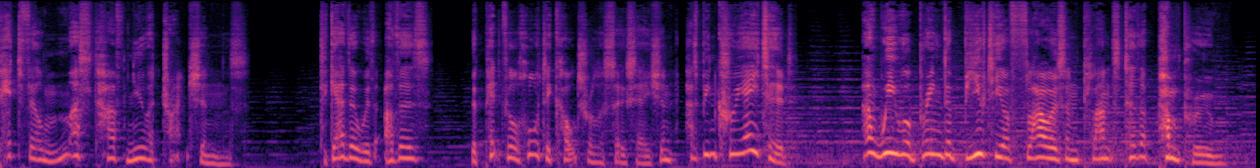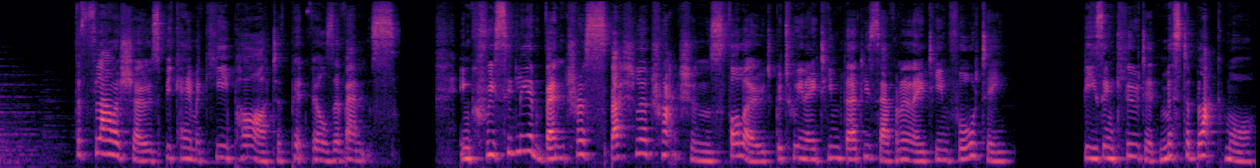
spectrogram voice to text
Pittville must have new attractions. Together with others, the Pittville Horticultural Association has been created, and we will bring the beauty of flowers and plants to the pump room. The flower shows became a key part of Pittville's events. Increasingly adventurous special attractions followed between 1837 and 1840. These included Mr. Blackmore,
